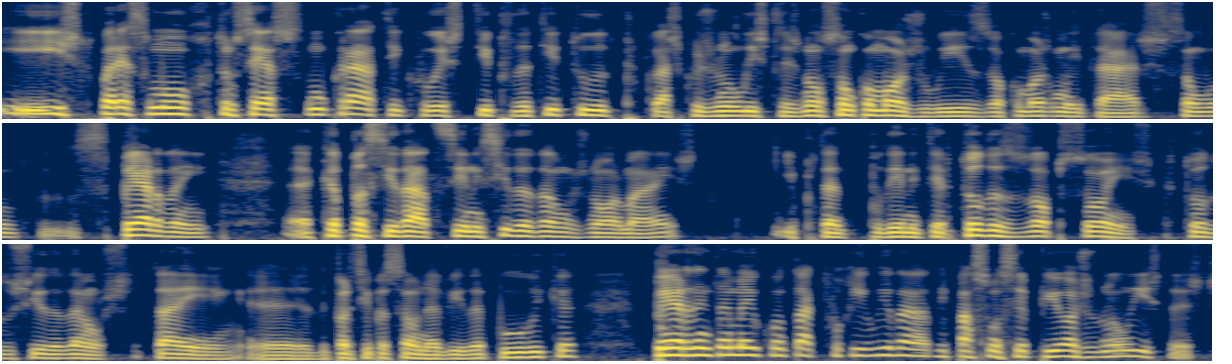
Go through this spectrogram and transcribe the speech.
E isto parece-me um retrocesso democrático, este tipo de atitude, porque acho que os jornalistas não são como os juízes ou como os militares, são, se perdem a capacidade de serem cidadãos normais, e, portanto, poderem ter todas as opções que todos os cidadãos têm uh, de participação na vida pública, perdem também o contacto com a realidade e passam a ser piores jornalistas.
